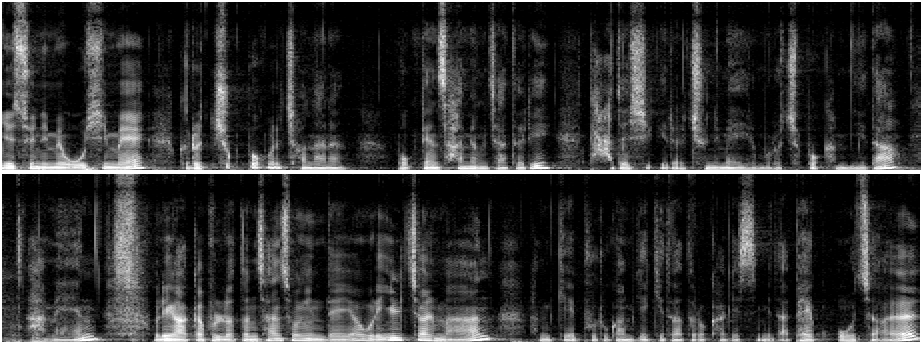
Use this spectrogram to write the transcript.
예수님의 오심의 그 축복을 전하는 복된 사명자들이 다 되시기를 주님의 이름으로 축복합니다. 아멘. 우리가 아까 불렀던 찬송인데요. 우리 1절만 함께 부르고 함께 기도하도록 하겠습니다. 105절.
